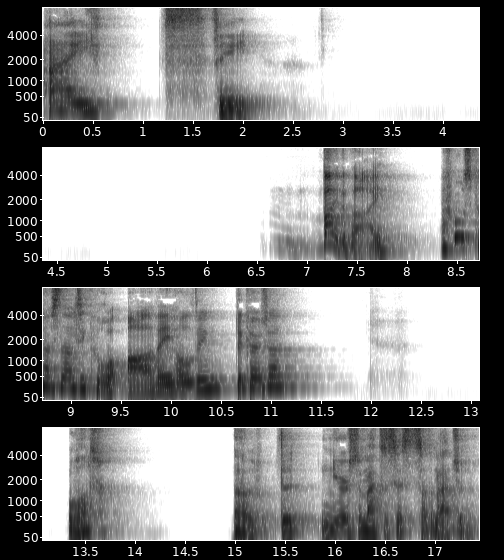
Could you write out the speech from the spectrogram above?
I see. By the by, whose personality core are they holding, Dakota? What? Oh, the neurosomaticist's, I'd imagine.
